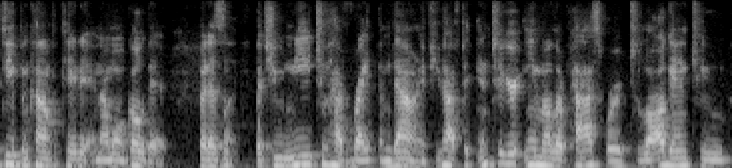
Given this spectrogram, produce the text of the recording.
deep and complicated, and I won't go there. But as but you need to have write them down. If you have to enter your email or password to log into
